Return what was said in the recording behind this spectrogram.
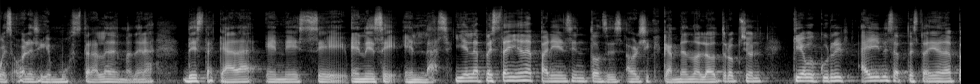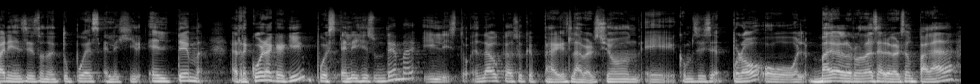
pues ahora sí que mostrarla de manera destacada en ese, en ese enlace. Y en la pestaña de apariencia entonces, ahora sí que cambiando a la otra opción, ¿qué va a ocurrir? Ahí en esa pestaña de apariencia es donde tú puedes elegir el tema. Recuerda que aquí pues eliges un tema y listo. En dado caso que pagues la versión, eh, ¿cómo se dice? Pro o vaya la redundancia la versión pagada,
